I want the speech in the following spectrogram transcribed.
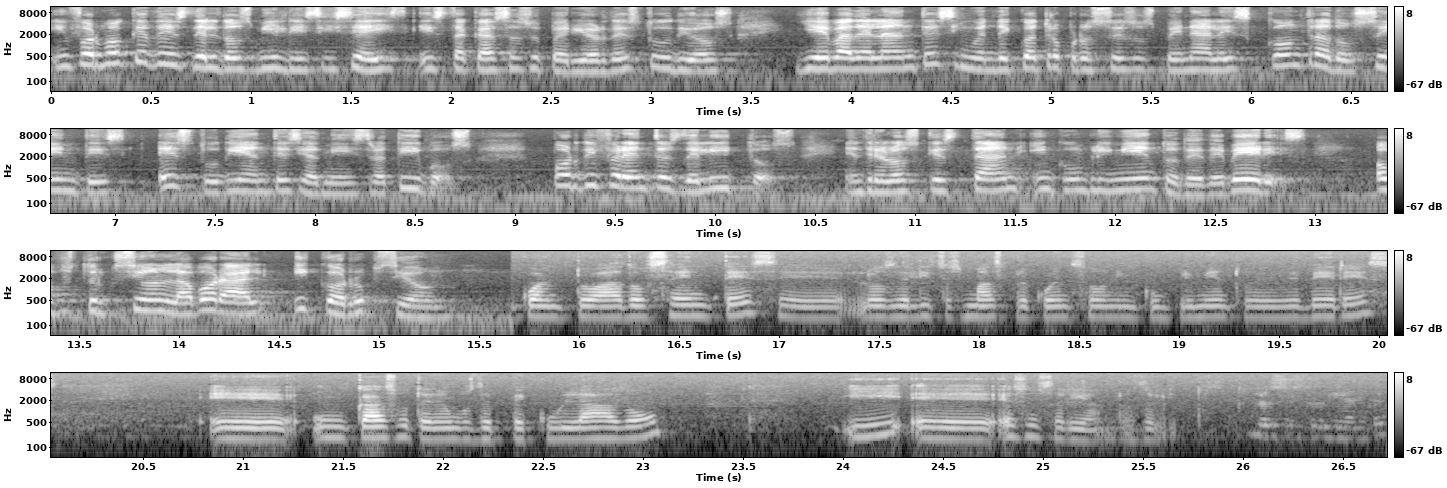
informó que desde el 2016 esta Casa Superior de Estudios lleva adelante 54 procesos penales contra docentes, estudiantes y administrativos por diferentes delitos, entre los que están incumplimiento de deberes, obstrucción laboral y corrupción. En cuanto a docentes, eh, los delitos más frecuentes son incumplimiento de deberes, eh, un caso tenemos de peculado y eh, esos serían los delitos. ¿Los estudiantes?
